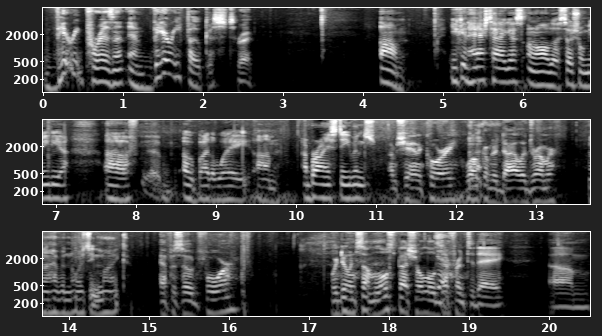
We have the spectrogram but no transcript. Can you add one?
very present and very focused. Right. Um, You can hashtag us on all the social media. Uh, uh, oh, by the way, um, I'm Brian Stevens. I'm Shannon Corey. Welcome to Dial a Drummer, I have a noisy mic. episode four. We're doing something a little special, a little Yeah. different today. Um,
